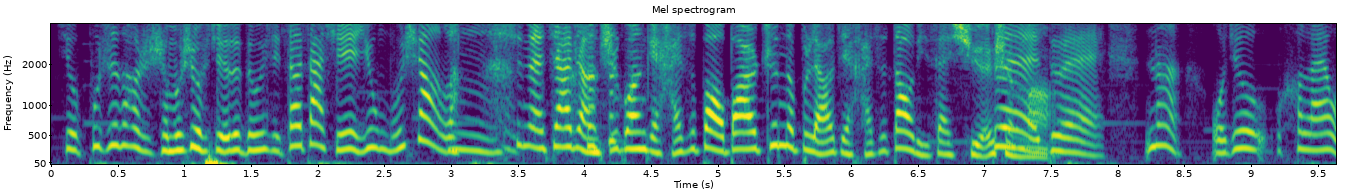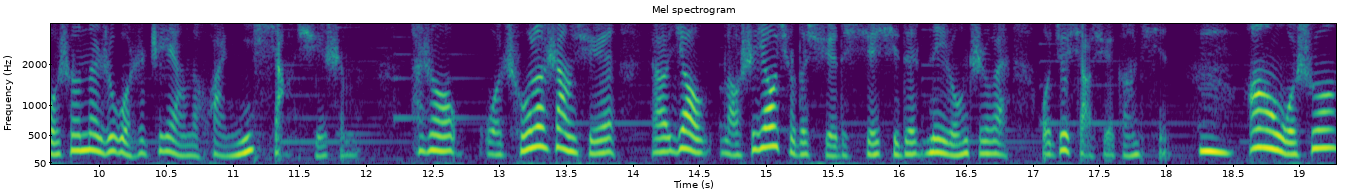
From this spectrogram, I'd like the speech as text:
就不知道是什么时候学的东西，到大学也用不上了。嗯，现在家长只管给孩子报班儿，真的不了解孩子到底在学什么。对对，那我就后来我说，那如果是这样的话，你想学什么？他他说我除了上学要要老师要求的学的学习的内容之外，我就想学钢琴。嗯。啊，我说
